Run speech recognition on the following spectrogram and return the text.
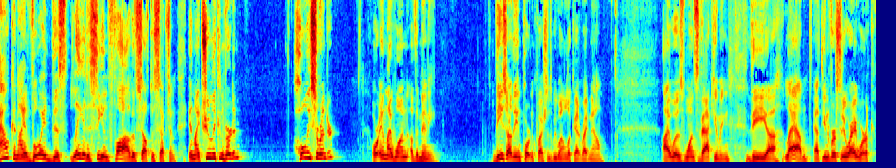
how can I avoid this Laodicean fog of self deception? Am I truly converted? Wholly surrendered? Or am I one of the many? These are the important questions we want to look at right now. I was once vacuuming the uh, lab at the university where I work,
